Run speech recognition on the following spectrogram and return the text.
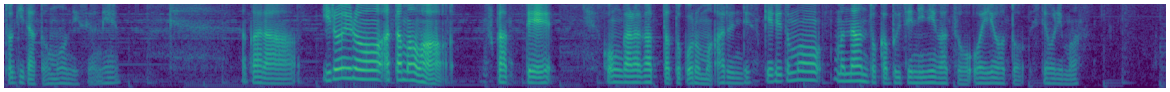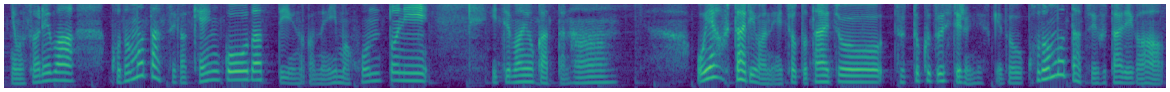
時だと思うんですよね。だからいろいろ頭は使ってこんがらがったところもあるんですけれども、まあ、なんとか無事に2月を終えようとしております。でもそれは子供たちが健康だっていうのがね今本当に一番良かったな。親2人はねちょっと体調ずっと崩してるんですけど子供たち2人が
